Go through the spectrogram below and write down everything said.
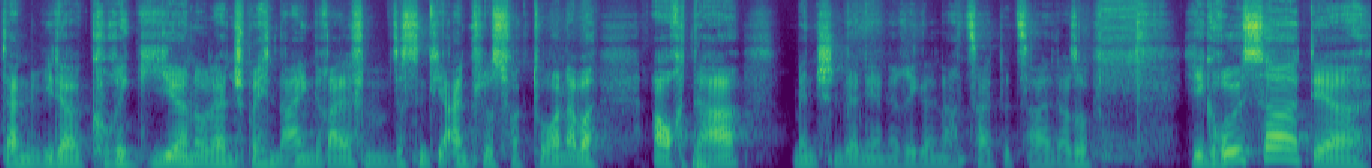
dann wieder korrigieren oder entsprechend eingreifen. Das sind die Einflussfaktoren. Aber auch da, Menschen werden ja in der Regel nach Zeit bezahlt. Also Je größer der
